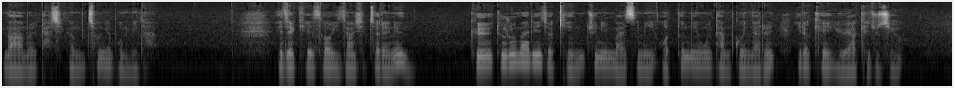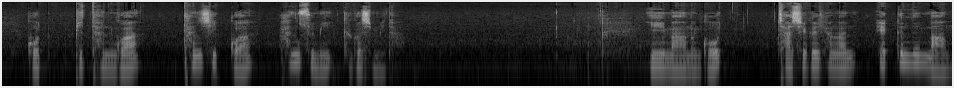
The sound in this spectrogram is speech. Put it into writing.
마음을 다시금 청해 봅니다. 에제키에서 2장 10절에는 그 두루마리에 적힌 주님 말씀이 어떤 내용을 담고 있나를 이렇게 요약해 주지요. 곧 비탄과 탄식과 한숨이 그것입니다. 이 마음은 곧 자식을 향한 애끓는 마음,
